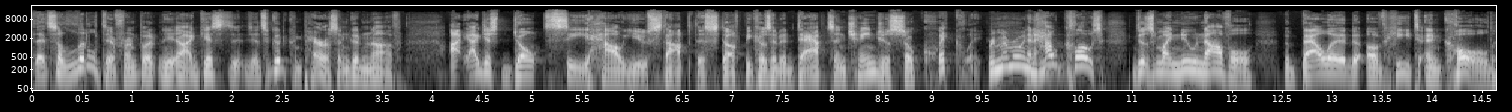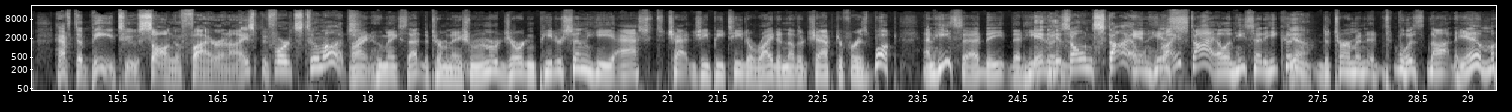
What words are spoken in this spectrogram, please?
that's a little different, but I guess it's a good comparison, good enough. I, I just don't see how you stop this stuff because it adapts and changes so quickly. Remember when? And how close does my new novel, The Ballad of Heat and Cold, have to be to Song of Fire and Ice before it's too much? Right, who makes that determination? Remember Jordan Peterson? He asked ChatGPT to write another chapter for his book, and he said the, that he In his own style, in his right? style, and he said he couldn't Yeah. determine it was not him. I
